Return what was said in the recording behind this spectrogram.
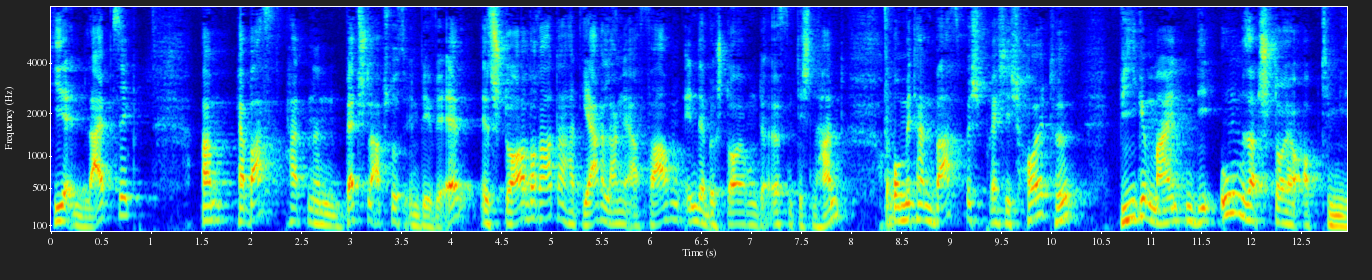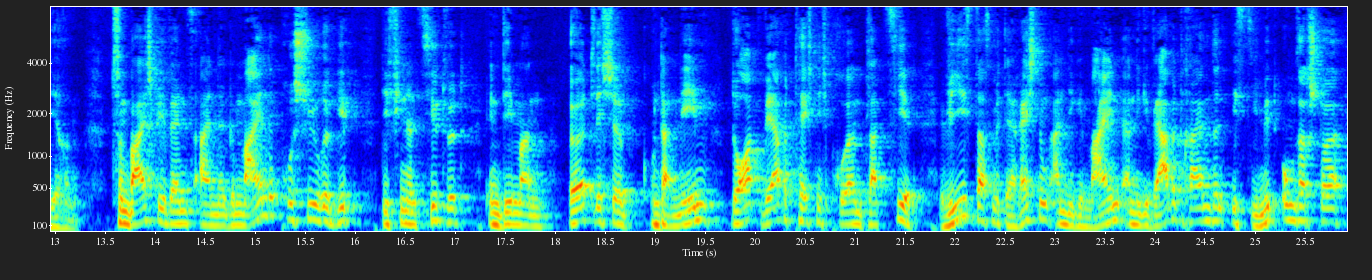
hier in Leipzig. Ähm, Herr Bast hat einen Bachelorabschluss in BWL, ist Steuerberater, hat jahrelange Erfahrung in der Besteuerung der öffentlichen Hand. Und mit Herrn Bast bespreche ich heute, wie Gemeinden die Umsatzsteuer optimieren. Zum Beispiel, wenn es eine Gemeindebroschüre gibt, die finanziert wird, indem man örtliche Unternehmen dort werbetechnisch platziert. Wie ist das mit der Rechnung an die Gemeinde, an die Gewerbetreibenden? Ist die mit Umsatzsteuer?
